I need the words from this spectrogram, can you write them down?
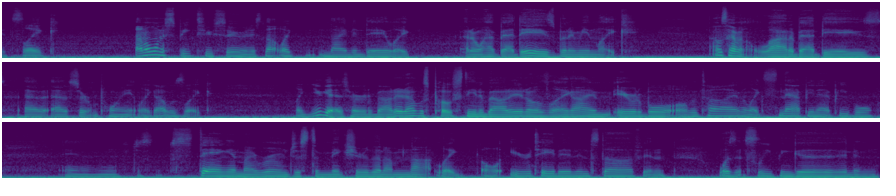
it's like i don't want to speak too soon. It's not like night and day like i don't have bad days but i mean like I was having a lot of bad days at, at a certain point. Like I was like like you guys heard about it. I was posting about it. I was like, I am irritable all the time and like snapping at people and just staying in my room just to make sure that I'm not like all irritated and stuff and wasn't sleeping good and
